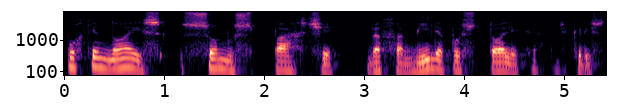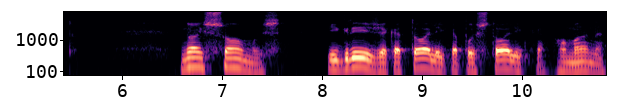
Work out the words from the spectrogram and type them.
Porque nós somos parte da família apostólica de Cristo. Nós somos Igreja Católica Apostólica Romana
